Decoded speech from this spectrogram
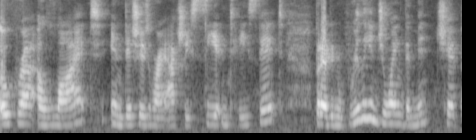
okra a lot in dishes where I actually see it and taste it, but I've been really enjoying the mint chip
